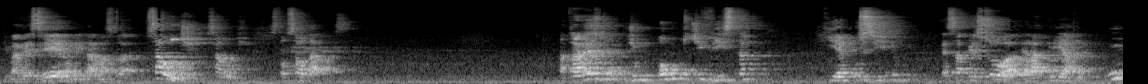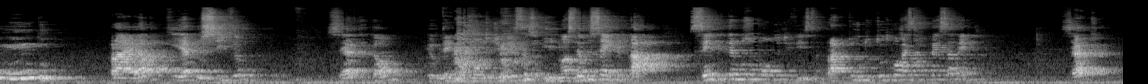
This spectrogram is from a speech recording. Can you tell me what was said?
Que emagreceram, aumentaram a Saúde, saúde, estão saudáveis através de um ponto de vista que é possível, essa pessoa ela cria um mundo para ela que é possível, certo? Então, eu tenho um ponto de vista e nós temos sempre, tá? Sempre temos um ponto de vista para tudo, tudo começa no pensamento, certo?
